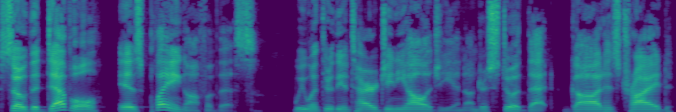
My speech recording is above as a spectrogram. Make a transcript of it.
So the devil is playing off of this. We went through the entire genealogy and understood that God has tried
